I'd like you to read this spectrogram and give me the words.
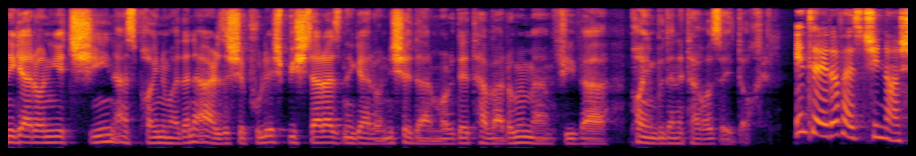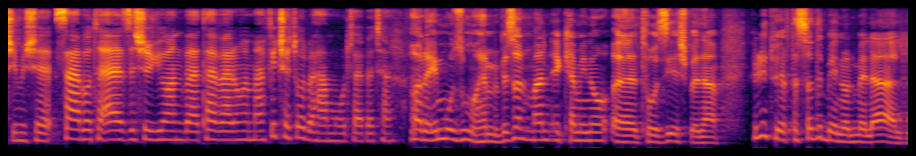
نگرانی چین از پایین اومدن ارزش پولش بیشتر از نگرانیش در مورد تورم منفی و پایین بودن تقاضای داخل. این تریداف از چی ناشی میشه. ثبات ارزش یوان و تورم منفی چطور به هم مرتبطن؟ آره این موضوع مهمه. بذار من کم اینو توضیحش بدم. ببینید تو اقتصاد بین الملل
